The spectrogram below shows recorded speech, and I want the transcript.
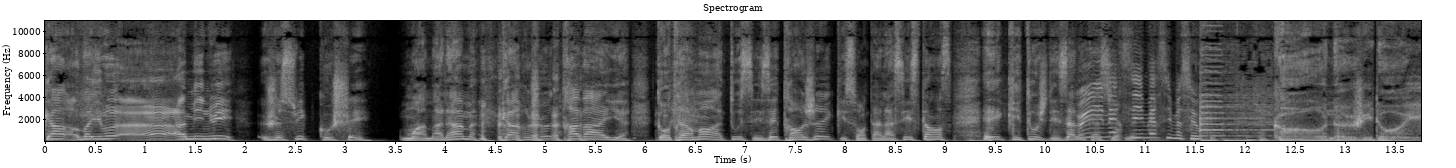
car voyez-vous, à à minuit, je suis couché. Moi, madame, car je travaille, contrairement à tous ces étrangers qui sont à l'assistance et qui touchent des Oui, allocations. merci, merci, merci beaucoup. Corne gidouille.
